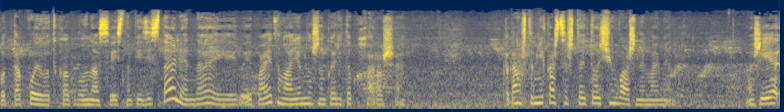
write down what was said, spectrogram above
вот такой вот как бы у нас весь на пьедестале, да, и, и поэтому о нем нужно говорить только хорошее. Потому что мне кажется, что это очень важный момент. Потому что я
